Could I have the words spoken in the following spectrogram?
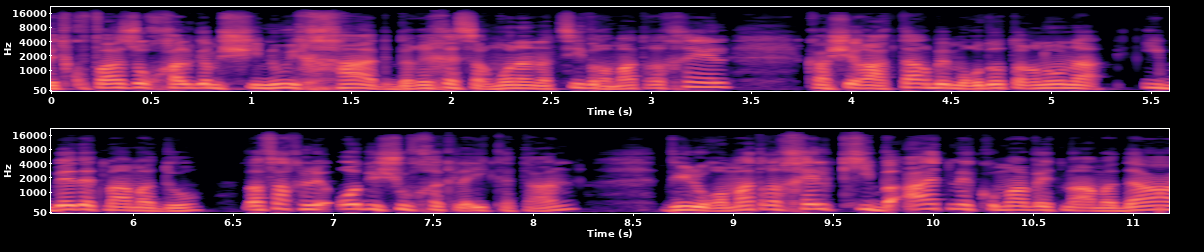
בתקופה זו חל גם שינוי חד ברכס ארמון הנציב רמת רחל, כאשר האתר במורדות ארנונה איבד את מעמדו, והפך לעוד יישוב חקלאי קטן, ואילו רמת רחל קיבעה את מקומה ואת מעמדה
